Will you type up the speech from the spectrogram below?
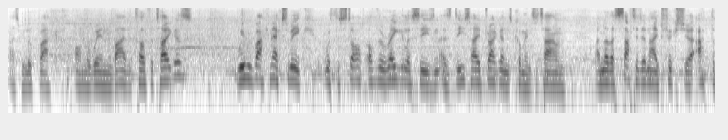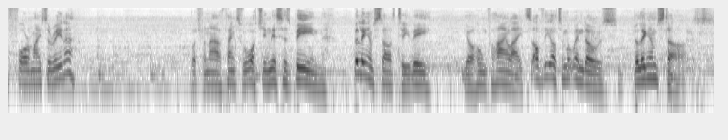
as we look back on the win by the Telford Tigers. We'll be back next week with the start of the regular season as Deeside Dragons come into town. Another Saturday night fixture at the Forum Ice Arena. But for now, thanks for watching. This has been Billingham Stars TV, your home for highlights of the Ultimate Windows, Billingham Stars.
